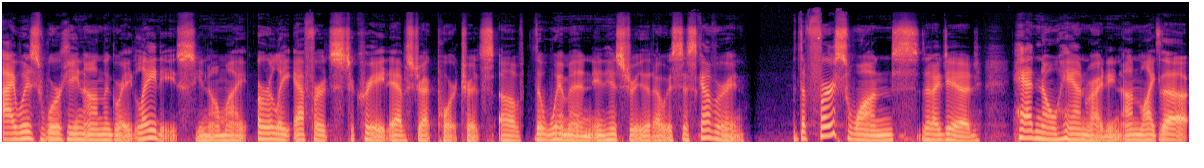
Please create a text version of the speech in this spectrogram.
I was working on the great ladies, you know, my early efforts to create abstract portraits of the women in history that I was discovering. The first ones that I did had no handwriting, unlike the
